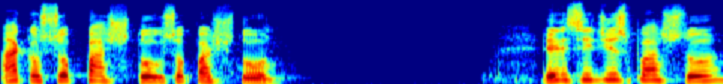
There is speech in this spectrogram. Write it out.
Ah, que eu sou pastor, eu sou pastor. Ele se diz pastor.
